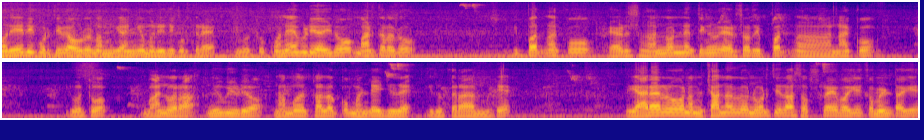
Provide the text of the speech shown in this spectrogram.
ಮರ್ಯಾದೆ ಕೊಡ್ತೀವಿ. ಅವರು ನಮಗೆ ಹಂಗೆ ಮರ್ಯಾದೆ ಕೊಡ್ತಾರೆ. ಇವತ್ತು ಕೊನೆ ವಿಡಿಯೋ ಇದು ಮಾಡ್ತಿರೋದು ಇಪ್ಪತ್ನಾಲ್ಕು, ಎರಡು ಸಾವಿರ ಹನ್ನೊಂದನೇ ತಿಂಗಳು ಎರಡು ಸಾವಿರದ ಇಪ್ಪತ್ತು ನಾಲ್ಕು ಇವತ್ತು ಭಾನುವಾರ ನ್ಯೂ ವಿಡಿಯೋ. ನಮ್ಮ ತಾಲೂಕು ಮಂಡ್ಯ ಜಿಲ್ಲೆ. ಇದು ಕರ ಅಂದ್ಬಿಟ್ಟು. ಯಾರ್ಯಾರು ನಮ್ಮ ಚಾನಲ್ ನೋಡ್ತೀರಾ ಸಬ್ಸ್ಕ್ರೈಬ್ ಆಗಿ ಕಮೆಂಟ್ ಆಗಿ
